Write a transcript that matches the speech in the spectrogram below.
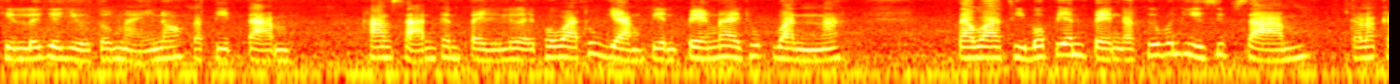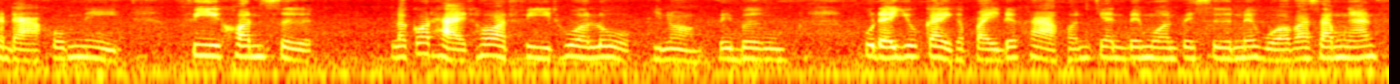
ธินหรือจะอยู่ตรงไหนเนาะก็ติดตามข่าวสารกันไปเรื่อยๆเพราะว่าทุกอย่างเปลี่ยนแปลงได้ทุกวันนะ แต่ว่าที่บ่เปลี่ยนแปลงก็คือวันที่13กรกฎาคมนี้ฟรีคอนเสิร์ตแล้วก็ถ่ายทอดฟรีทั่วโลกพี่น้องไปเบิงผู้ใดอยู่ไกลก็ไปเด้อค่ะขอนแก่นไปมวนไปซืนไม่บัวว่าซ้ำงานเฟ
